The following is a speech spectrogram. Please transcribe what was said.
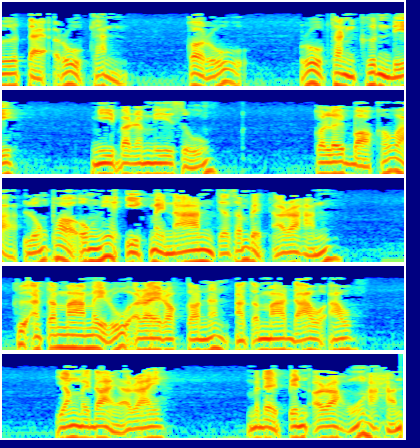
มือแตะรูปท่าน ก็รู้รูปท่านขึ้นดี มีบารมีสูง ก็เลยบอกเขาว่า หลวงพ่อองค์เนี้ยอีกไม่นานจะสำเร็จอรหันต์ คืออาตมาไม่รู้อะไรหรอกตอนนั้นอาตมาดาวเอา ยังไม่ได้อะไร ไม่ได้เป็นอรหงหัน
